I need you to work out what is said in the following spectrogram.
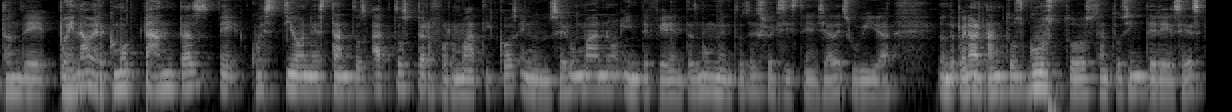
donde pueden haber como tantas eh, cuestiones, tantos actos performáticos en un ser humano en diferentes momentos de su existencia, de su vida, donde pueden haber tantos gustos, tantos intereses,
